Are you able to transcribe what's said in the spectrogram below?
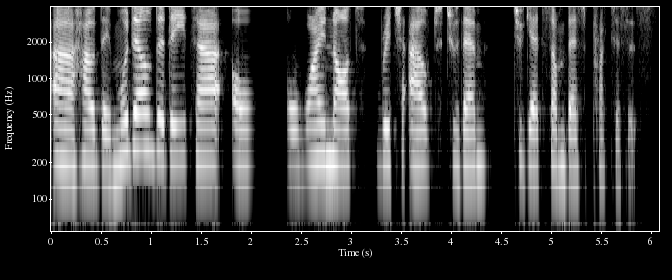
uh, how they model the data, or, or why not reach out to them to get some best practices.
